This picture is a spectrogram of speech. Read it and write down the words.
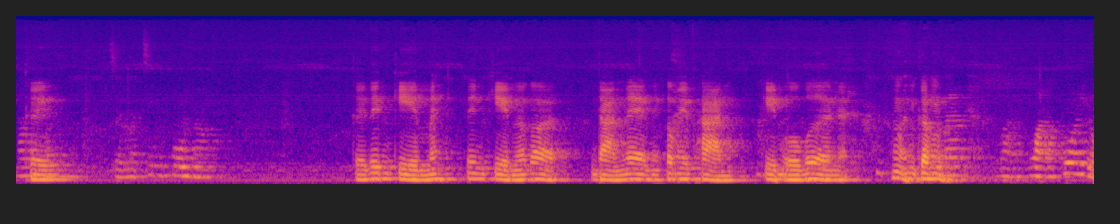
那我可以们怎么进步呢？ เคยเล่นเกมไหมเล่นเกมแล้วก็ด่านแรกเนี่ยก็ไม่ผ่านเกมโอเวอร์เนี่ยมันก็ 你们玩玩过游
